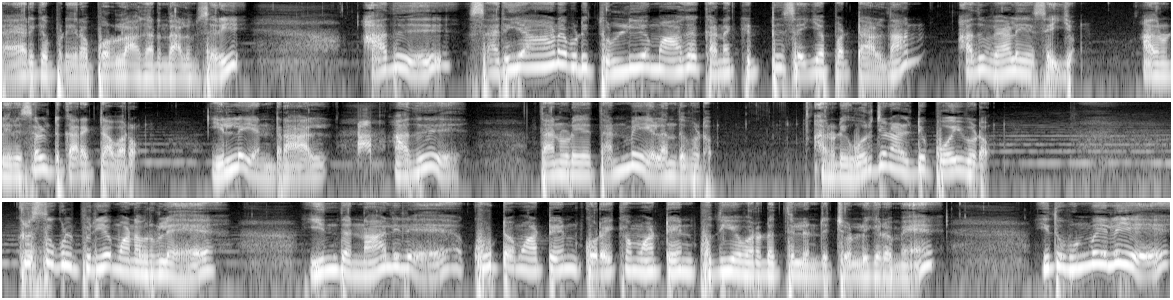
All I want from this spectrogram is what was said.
தயாரிக்கப்படுகிற பொருளாக இருந்தாலும் சரி அது சரியானபடி துல்லியமாக கணக்கிட்டு செய்யப்பட்டால்தான் அது வேலையை செய்யும். அதனுடைய ரிசல்ட் கரெக்டாக வரும். இல்லை என்றால் அது தன்னுடைய தன்மையை இழந்துவிடும். அதனுடைய ஒரிஜினாலிட்டி போய்விடும். கிறிஸ்துக்குள் பிரியமானவர்களே இந்த நாளிலே கூட்ட மாட்டேன் குறைக்க மாட்டேன் புதிய வருடத்தில் என்று சொல்லுகிறோமே இது உண்மையிலேயே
